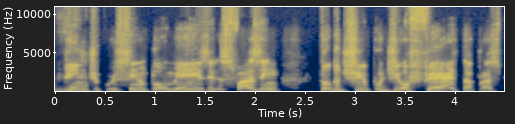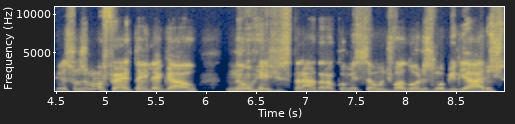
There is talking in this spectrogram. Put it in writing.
20% ao mês. Eles fazem todo tipo de oferta para as pessoas, uma oferta ilegal, não registrada na Comissão de Valores Mobiliários,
